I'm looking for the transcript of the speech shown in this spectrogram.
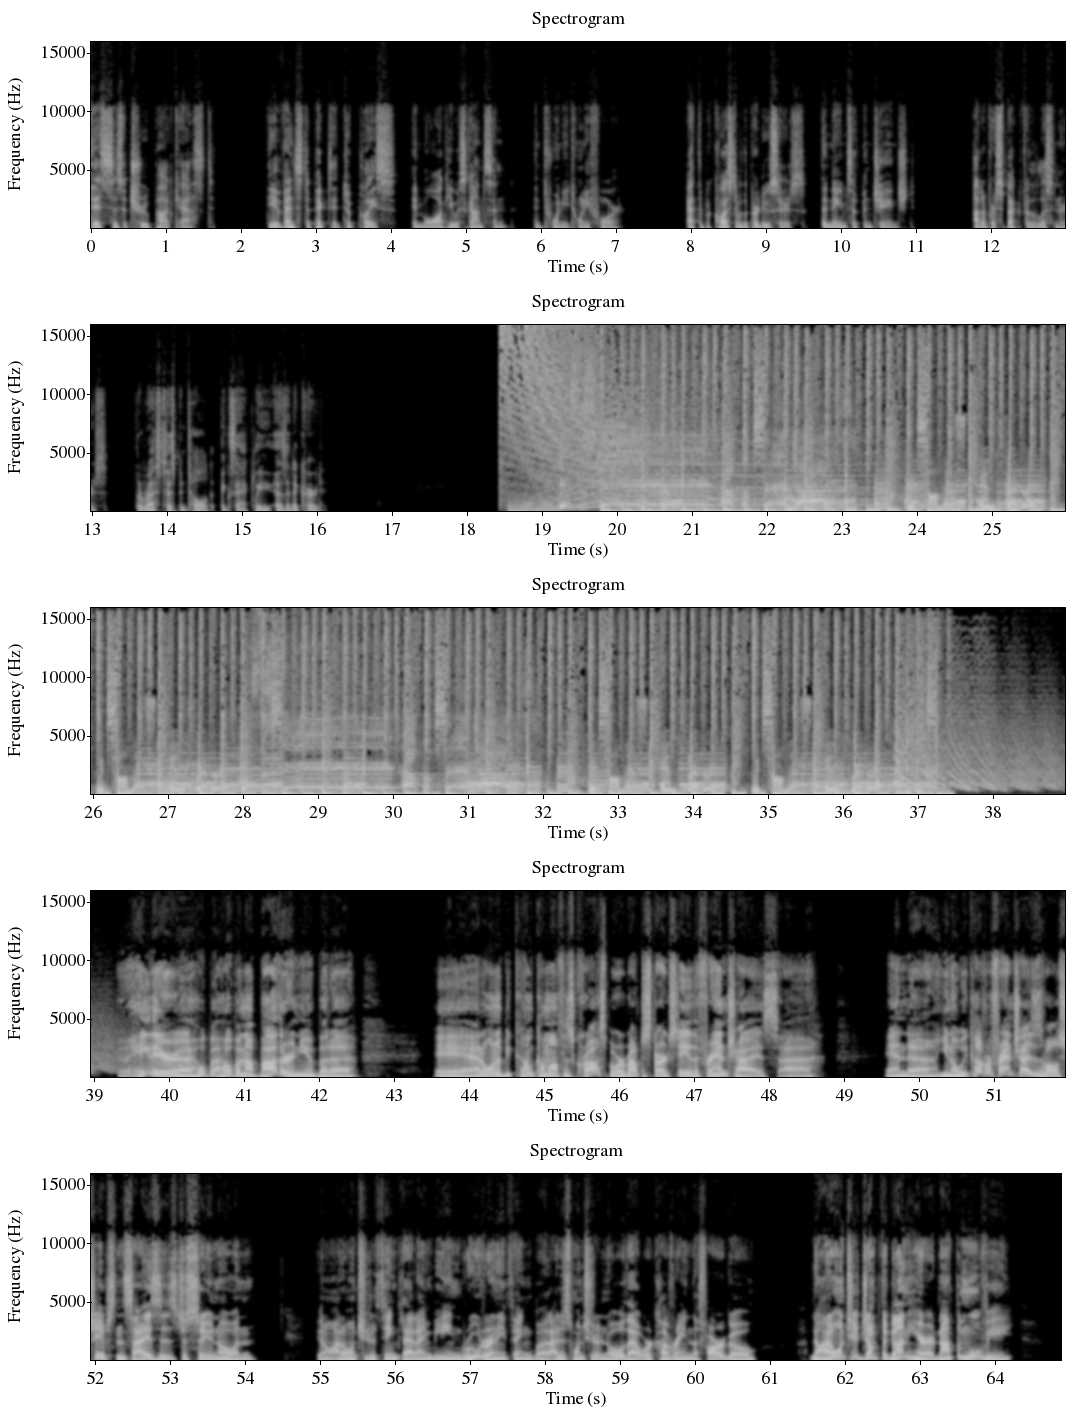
This is a true podcast. The events depicted took place in Milwaukee, Wisconsin in 2024. At the request of the producers, the names have been changed. Out of respect for the listeners, the rest has been told exactly as it occurred. Hey there. Uh, hope I hope I'm not bothering you, but uh, eh, I don't want to become come off as cross. But we're about to start State of the Franchise, uh, and uh, you know we cover franchises of all shapes and sizes, just so you know. And you know I don't want you to think that I'm being rude or anything, but I just want you to know that we're covering the Fargo. No, I don't want you to jump the gun here. Not the movie,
